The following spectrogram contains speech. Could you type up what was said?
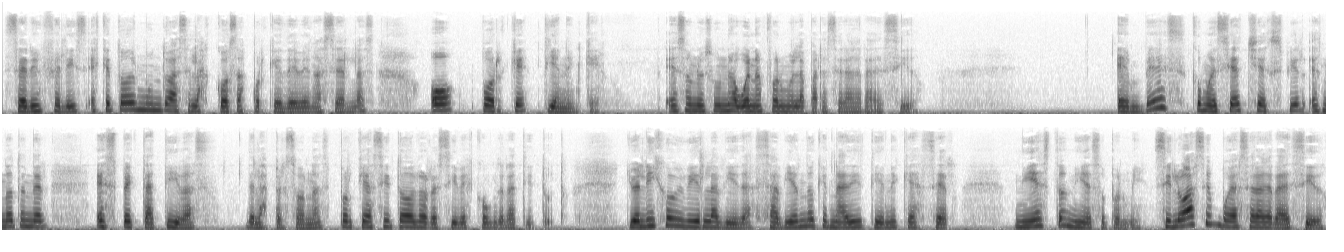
ser infeliz es que todo el mundo hace las cosas porque deben hacerlas o porque tienen que. Eso no es una buena fórmula para ser agradecido en vez, como decía Shakespeare, es no tener expectativas de las personas porque así todo lo recibes con gratitud. Yo elijo vivir la vida sabiendo que nadie tiene que hacer ni esto ni eso por mí. Si lo hacen voy a ser agradecido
